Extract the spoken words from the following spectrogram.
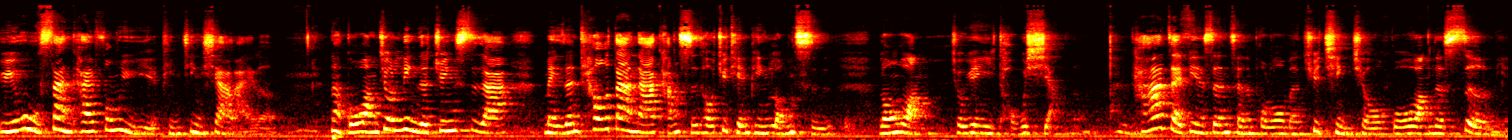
云雾散开，风雨也平静下来了。那国王就令着军士啊，每人挑担啊，扛石头去填平龙池，龙王就愿意投降了。他在变身成婆罗门去请求国王的赦免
